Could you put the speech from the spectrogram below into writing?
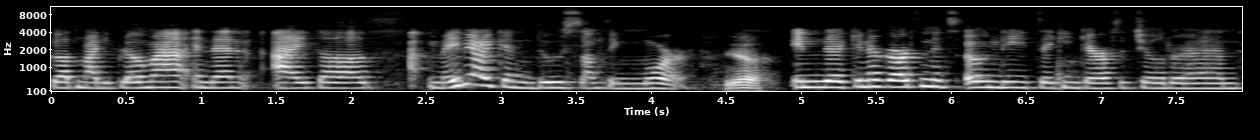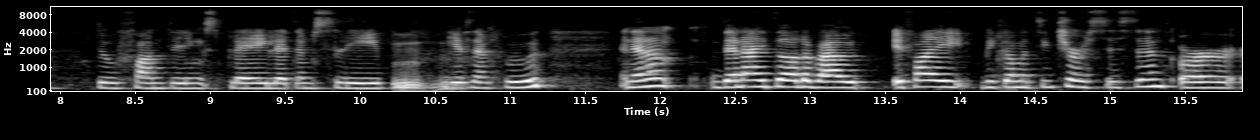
got my diploma, and then I thought maybe I can do something more. Yeah. In the kindergarten, it's only taking care of the children, do fun things, play, let them sleep, Mhm. give them food. And then then I thought about if I become a teacher assistant or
